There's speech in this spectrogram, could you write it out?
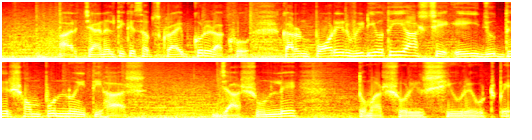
আর চ্যানেলটিকে সাবস্ক্রাইব করে রাখো, কারণ পরের ভিডিওতেই আসছে এই যুদ্ধের সম্পূর্ণ ইতিহাস, যা শুনলে তোমার শরীর শিউরে উঠবে।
